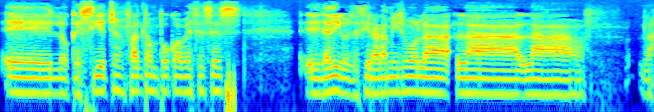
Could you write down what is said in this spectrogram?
Eh, lo que sí he hecho en falta un poco a veces es, eh, ya digo, es decir, ahora mismo la, la, la, la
